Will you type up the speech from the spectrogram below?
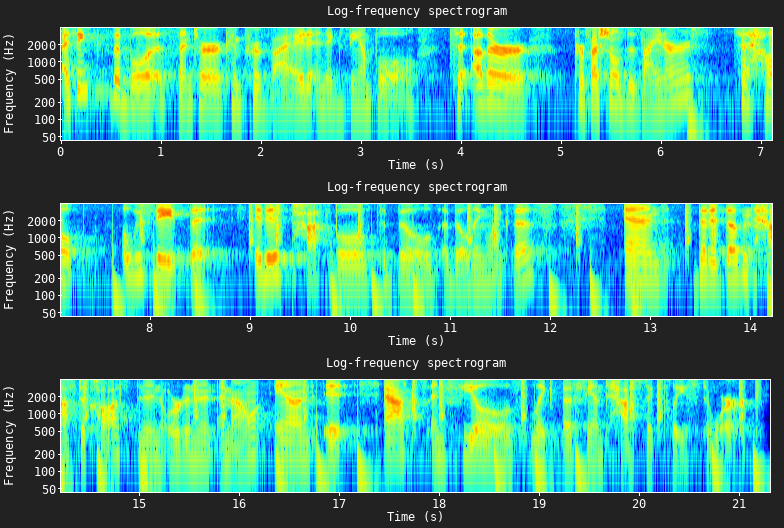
I think the Bullitt Center can provide an example to other professional designers to help elucidate that it is possible to build a building like this and that it doesn't have to cost an inordinate amount and it acts and feels like a fantastic place to work.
